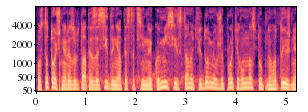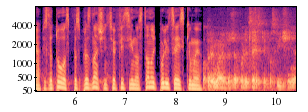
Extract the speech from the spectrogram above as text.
Остаточні результати засідання атестаційної комісії стануть відомі вже протягом наступного тижня. Після того спецпризначенці офіційно стануть поліцейськими. Отримають вже поліцейське посвідчення,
